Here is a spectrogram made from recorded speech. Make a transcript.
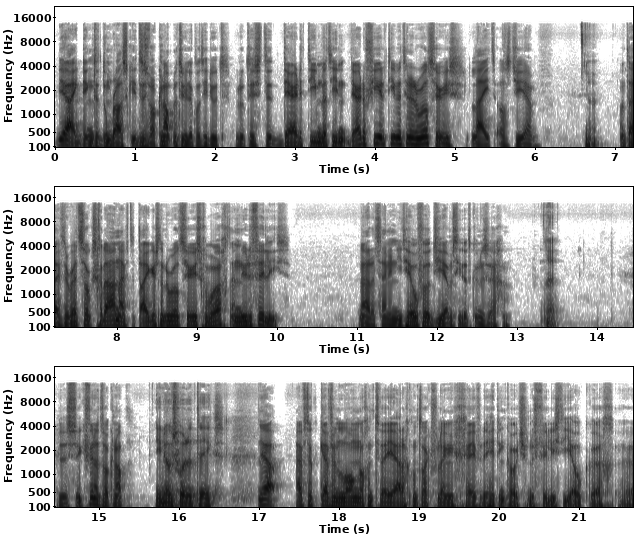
ja, ik denk dat Dombrowski... Het is wel knap natuurlijk wat hij doet. Ik bedoel, het is de derde team dat hij... derde of vierde team dat hij naar de World Series leidt als GM. Ja. Want hij heeft de Red Sox gedaan. Hij heeft de Tigers naar de World Series gebracht. En nu de Phillies. Nou, dat zijn er niet heel veel GM's die dat kunnen zeggen. Nee. Dus ik vind het wel knap. He knows what it takes. Ja, hij heeft ook Kevin Long nog een tweejarig contractverlenging gegeven. De hittingcoach van de Phillies. Die ook uh, uh,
